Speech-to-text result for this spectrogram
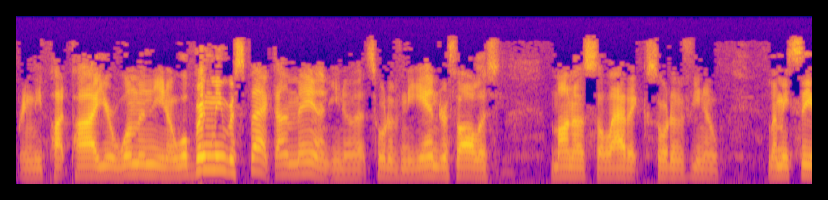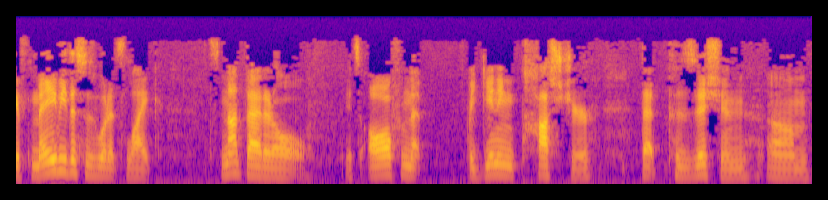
Bring me pot pie, you're woman, you know, well, bring me respect, I'm man, you know, that sort of Neanderthalis monosyllabic sort of, you know, let me see if maybe this is what it's like. It's not that at all. It's all from that beginning posture, that position um,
